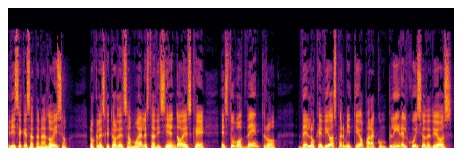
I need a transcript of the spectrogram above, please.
y dice que Satanás lo hizo. Lo que el escritor de Samuel está diciendo es que estuvo dentro de lo que Dios permitió para cumplir el juicio de Dios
